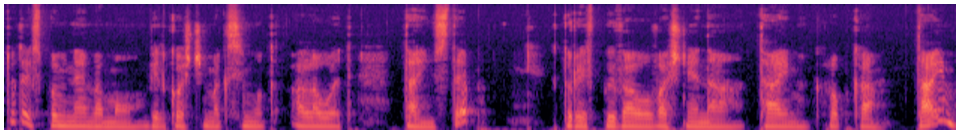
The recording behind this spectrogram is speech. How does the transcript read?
Tutaj wspominałem Wam o wielkości Maximum Allowed Time Step, które wpływało właśnie na time.time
